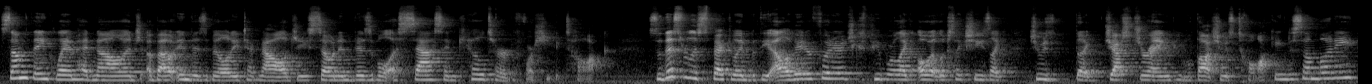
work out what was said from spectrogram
Some think Lam had knowledge about invisibility technology, so an invisible assassin killed her before she could talk. So this really speculated with the elevator footage because people were like, "Oh, it looks like she's like she was like gesturing." People thought she was talking to somebody,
